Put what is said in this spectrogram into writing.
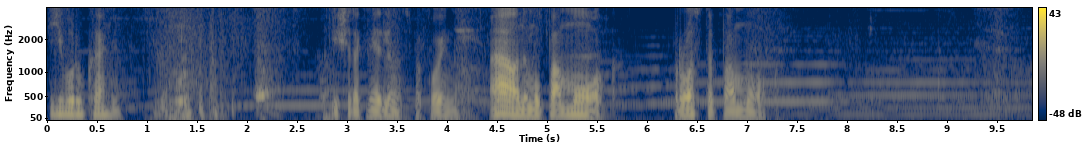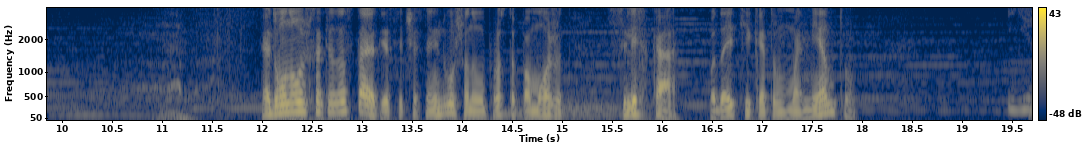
Его руками. Еще так медленно, спокойно. А, он ему помог. Просто помог. Я думал, он его, кстати, заставит, если честно. Я не думал, что он ему просто поможет слегка подойти к этому моменту. Я...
